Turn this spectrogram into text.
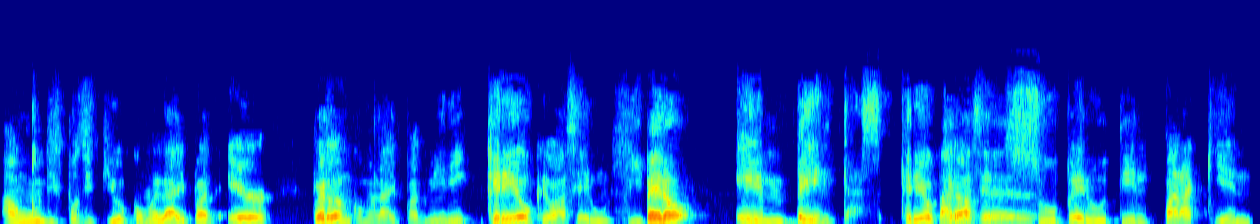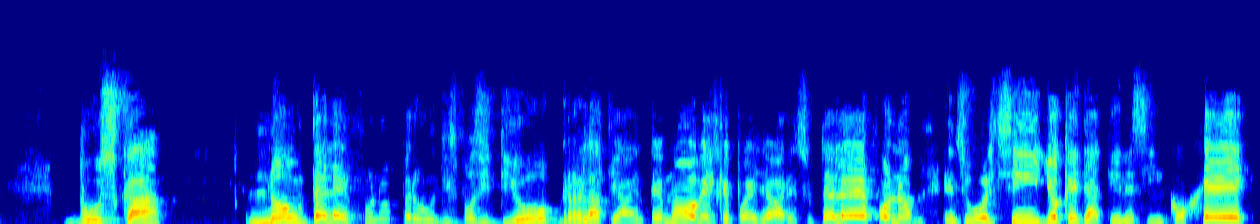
a un dispositivo como el iPad Air, perdón, como el iPad mini, creo que va a ser un hit Pero, en ventas. Creo que va a ser súper útil para quien busca no un teléfono, pero un dispositivo relativamente móvil que puede llevar en su teléfono, en su bolsillo, que ya tiene 5G, eh,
